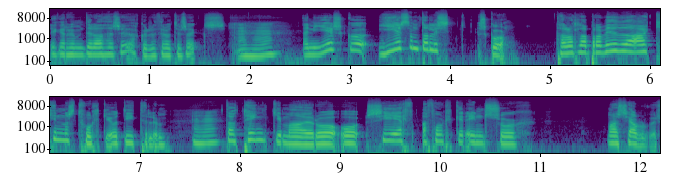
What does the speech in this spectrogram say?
ykkar hugmyndir að þessu okkur er 36 Mm en ég sko, ég samt alveg sk- sko, það er alltaf bara við að kynnast fólki og dítilum -hmm. þá tengir maður og, og sér að fólk er eins og maður sjálfur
